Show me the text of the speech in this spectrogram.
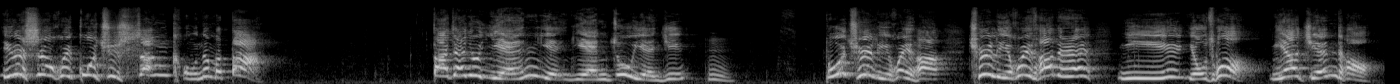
一个社会过去伤口那么大，大家就掩掩掩住眼睛，嗯，不去理会他，去理会他的人，你有错，你要检讨，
